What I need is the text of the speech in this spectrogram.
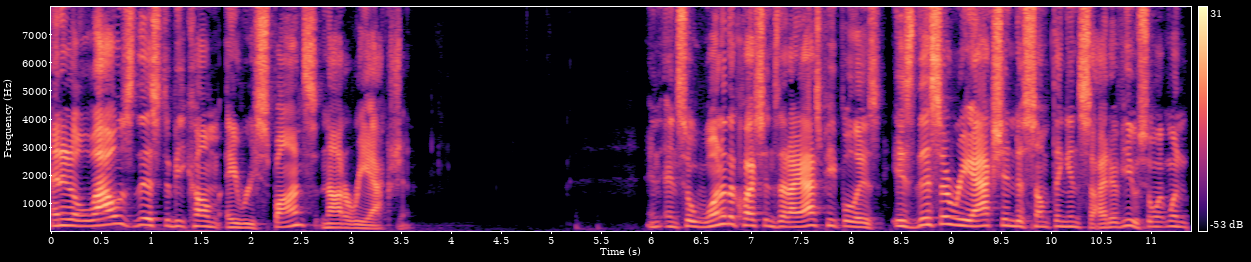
and it allows this to become a response, not a reaction. And, and so one of the questions that I ask people is, is this a reaction to something inside of you? So when, when,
